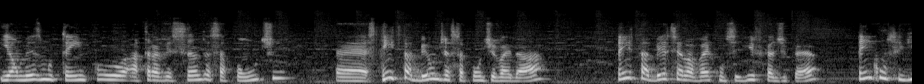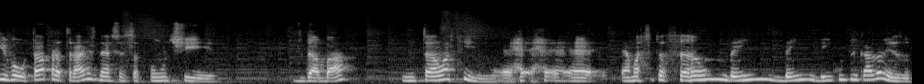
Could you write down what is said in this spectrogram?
e ao mesmo tempo atravessando essa ponte, é, sem saber onde essa ponte vai dar, sem saber se ela vai conseguir ficar de pé, sem conseguir voltar para trás, né, se essa ponte desabar. Então, assim, é, é, é, é uma situação bem, bem, bem complicada mesmo.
